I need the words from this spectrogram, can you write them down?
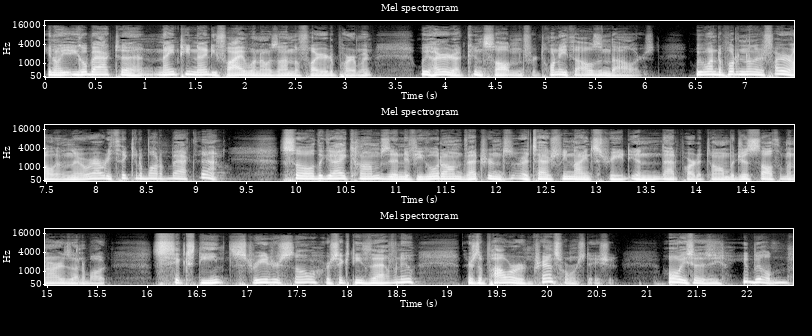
you know you go back to 1995 when i was on the fire department we hired a consultant for twenty thousand dollars. We wanted to put another fire hall in there. We were already thinking about it back then. So the guy comes and if you go down Veterans, or it's actually 9th Street in that part of town, but just south of Menards on about 16th Street or so, or 16th Avenue, there's a power transformer station. Oh, he says, you build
